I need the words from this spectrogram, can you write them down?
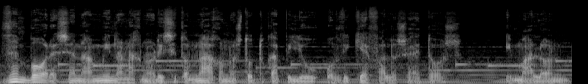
δεν μπόρεσε να μην αναγνωρίσει τον άγνωστο του καπηλιού ο δικέφαλος αετός ή μάλλον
